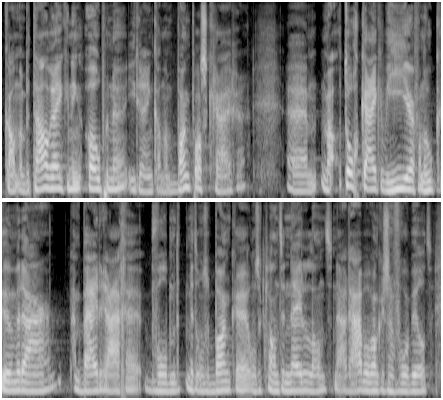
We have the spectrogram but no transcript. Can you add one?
kan een betaalrekening openen, iedereen kan een bankpas krijgen. Um, maar toch kijken we hier van hoe kunnen we daar aan bijdragen. Bijvoorbeeld met, onze banken, onze klanten in Nederland. Nou, Rabobank is een voorbeeld. Mee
